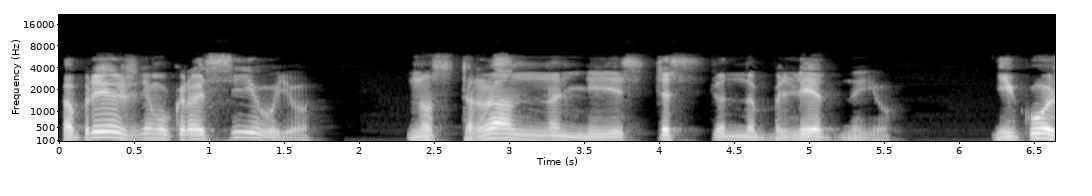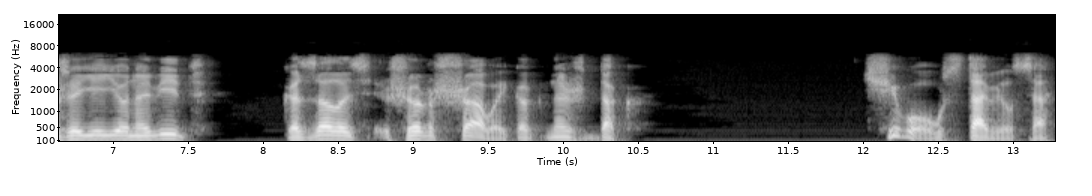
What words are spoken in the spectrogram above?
По-прежнему красивую, но странно, неестественно бледную. И кожа ее на вид казалась шершавой, как наждак. — Чего уставился?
